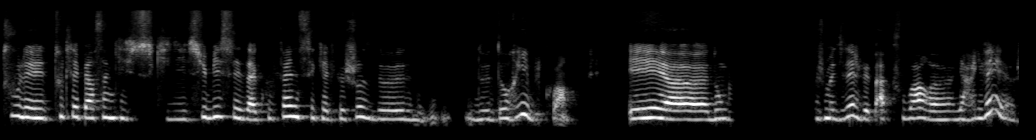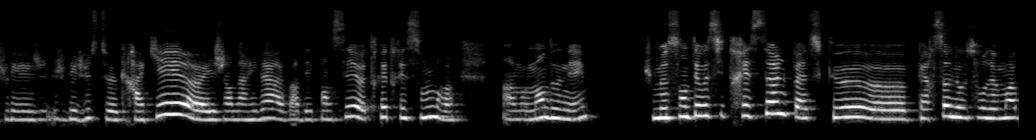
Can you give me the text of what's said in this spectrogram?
tous les, toutes les personnes qui, qui subissent les acouphènes, c'est quelque chose d'horrible. De, quoi. Et euh, donc, je me disais, je ne vais pas pouvoir y arriver, je vais, je, vais juste craquer. et j'en arrivais à avoir des pensées très, très sombres à un moment donné. Je me sentais aussi très seule parce que personne autour de moi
